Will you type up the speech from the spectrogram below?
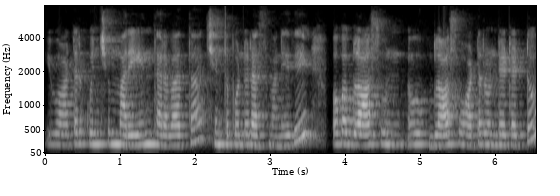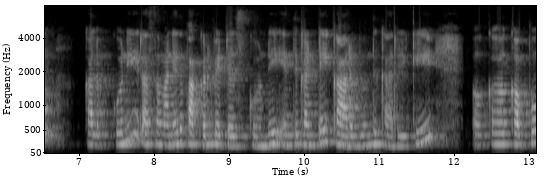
ఈ వాటర్ కొంచెం మరిగిన తర్వాత చింతపండు రసం అనేది ఒక గ్లాస్ గ్లాస్ వాటర్ ఉండేటట్టు కలుపుకొని రసం అనేది పక్కన పెట్టేసుకోండి. ఎందుకంటే కారబూంది కర్రీకి ఒక కప్పు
